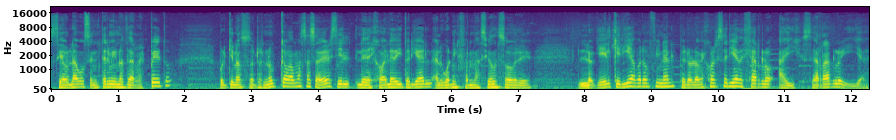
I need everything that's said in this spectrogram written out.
si hablamos en términos de respeto, porque nosotros nunca vamos a saber si él le dejó a la editorial alguna información sobre lo que él quería para un final, pero lo mejor sería dejarlo ahí, cerrarlo y ya.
